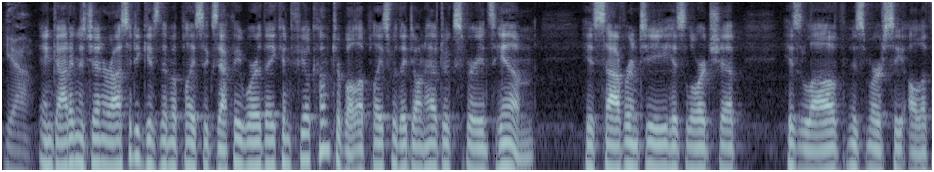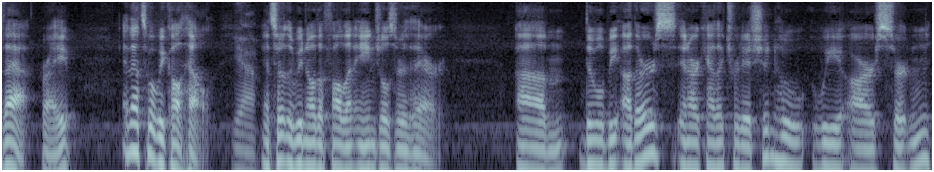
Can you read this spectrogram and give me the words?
Yeah. And God, in His generosity, gives them a place exactly where they can feel comfortable, a place where they don't have to experience Him, His sovereignty, His lordship, His love, His mercy, all of that, right? And that's what we call hell. Yeah. And certainly we know the fallen angels are there. Um, there will be others in our Catholic tradition who we are certain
